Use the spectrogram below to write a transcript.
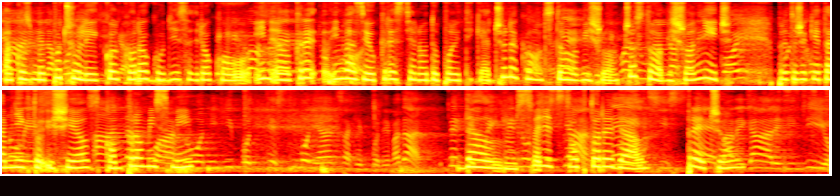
ako sme počuli koľko rokov, 10 rokov, in, eh, kre, inváziu kresťanov do politiky. A čo nakoniec z toho vyšlo? Čo z toho vyšlo? Nič. Pretože keď tam niekto išiel s kompromismi, dal svedectvo, ktoré dal. Prečo?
